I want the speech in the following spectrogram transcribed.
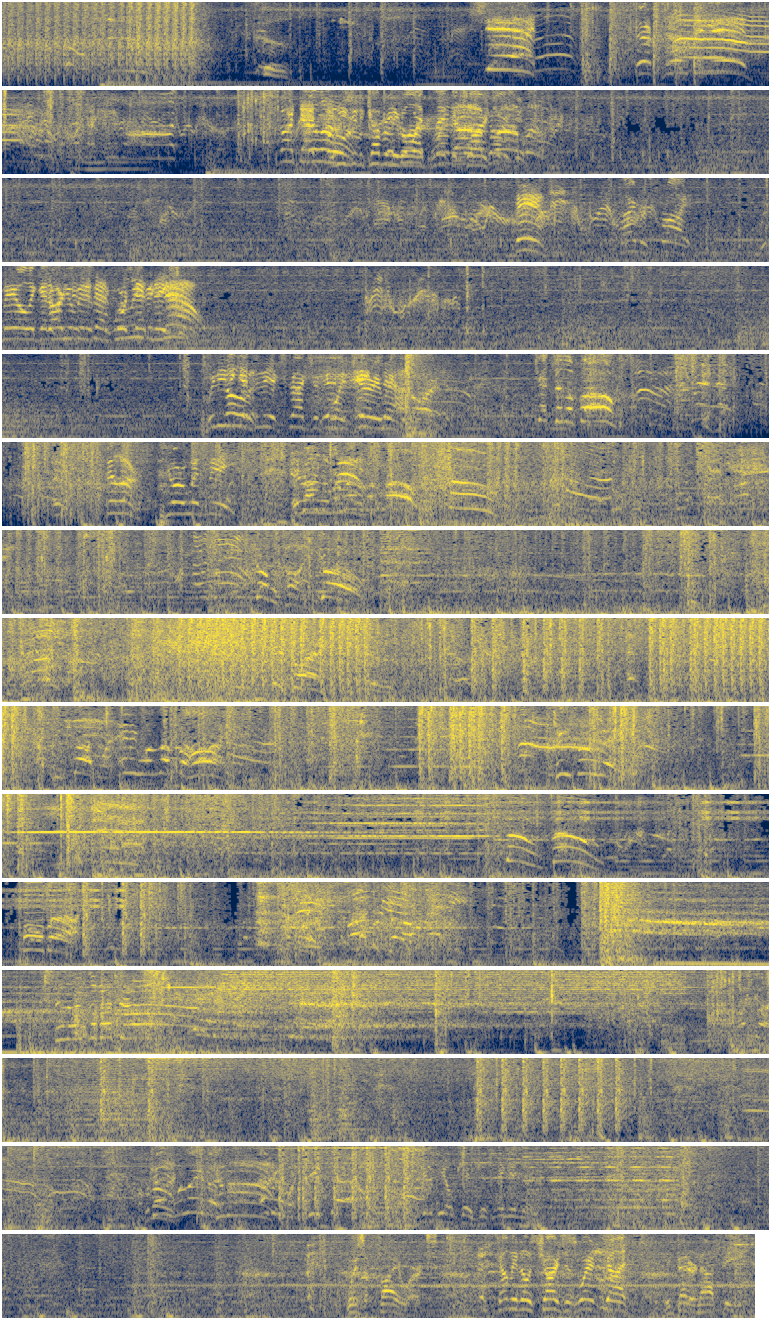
Shit! They're closing in! Guard that door! need you to cover me while I plant the charges. Damn! Timer's fried. We may only get a few minutes before detonation. Now. We need to get to the extraction point, Jerry. We Get to the boat! Miller, you're with me. They're on the rail. Move! Double time, go! Me those charges weren't duds. They better not be.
